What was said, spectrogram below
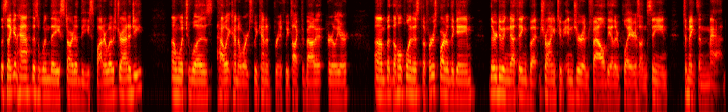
the second half, is when they started the spiderweb strategy, um, which was how it kind of works. We kind of briefly talked about it earlier. Um, but the whole point is the first part of the game they're doing nothing but trying to injure and foul the other players unseen to make them mad.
